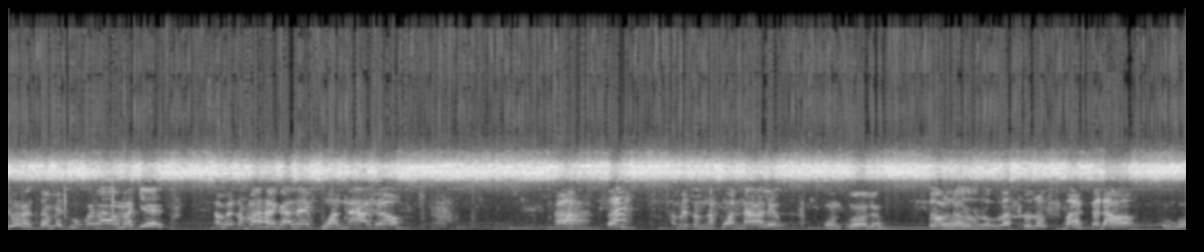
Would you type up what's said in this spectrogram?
જો, તમે શું કરવા માં અમે અમે તમારા હગાને ફોન ના આલ્યો. હા? હા? અમે તમને ફોન ના આલ્યો. ફોન તો આલ્યો. તો અમને રસ્તો તો બહાર કઢાવો.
